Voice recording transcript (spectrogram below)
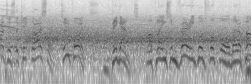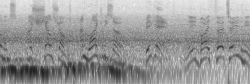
Judges the kick nicely. Two points. Big Ants are playing some very good football. Their opponents are shell-shocked, and rightly so. Big Ant lead by 13 here.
